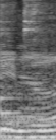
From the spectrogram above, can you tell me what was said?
দিনা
